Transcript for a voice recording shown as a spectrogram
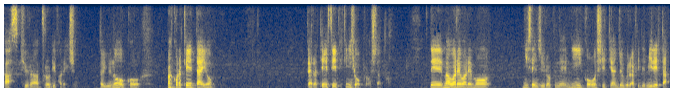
バスキュラープロリファレーションというのをこう、まあ、これは形態をだから定性的に評価をしたと。で、まあ、我々も2016年にこう OCT アンジオグラフィーで見れた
